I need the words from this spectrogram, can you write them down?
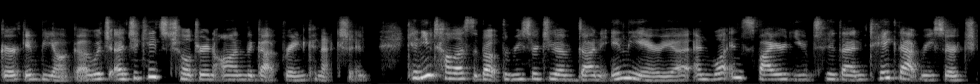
Girk and Bianca, which educates children on the gut-brain connection. Can you tell us about the research you have done in the area and what inspired you to then take that research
